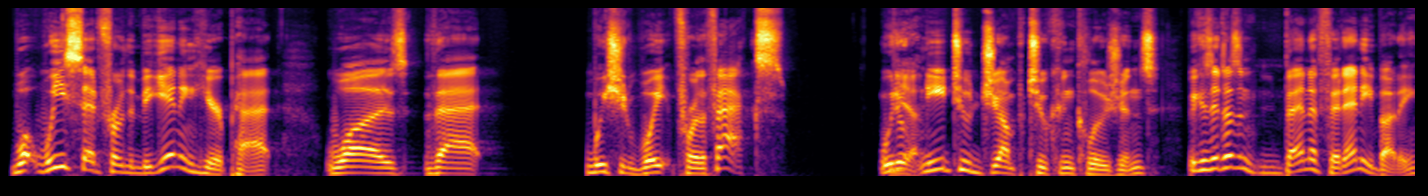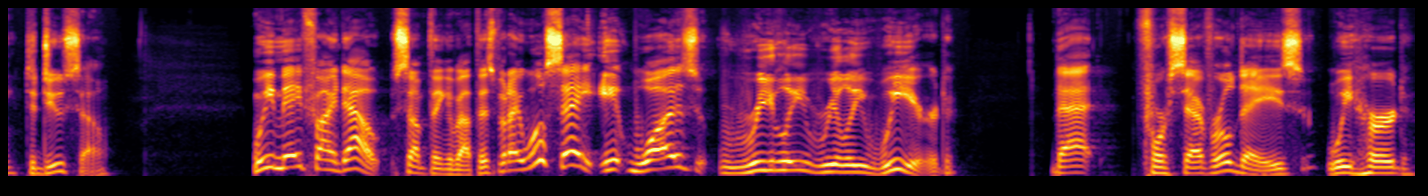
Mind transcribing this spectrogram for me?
What we said from the beginning here, Pat, was that we should wait for the facts. We don't Yeah. need to jump to conclusions because it doesn't mm. benefit anybody to do so. We may find out something about this, but I will say it was really, really weird that for several days we heard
